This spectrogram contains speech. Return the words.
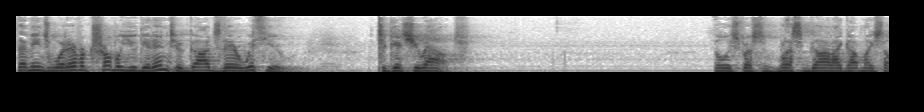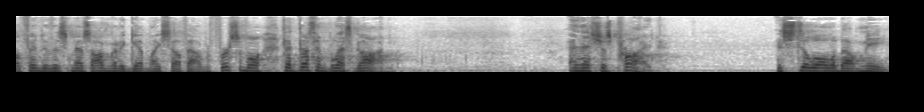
That means whatever trouble you get into, God's there with you to get you out. The old expression, bless God, I got myself into this mess, I'm going to get myself out. But first of all, that doesn't bless God. And that's just pride. It's still all about me.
